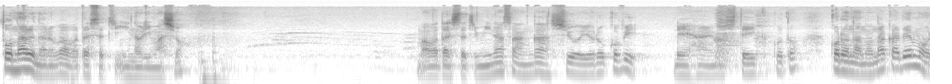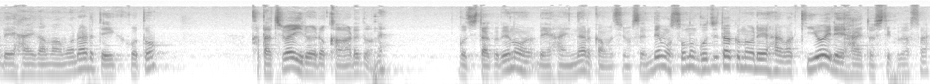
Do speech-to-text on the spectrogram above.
となるならば私たち祈りましょう、まあ、私たち皆さんが主を喜び礼拝をしていくこと。コロナの中でも礼拝が守られていくこと。形はいろいろ変われどね。ご自宅での礼拝になるかもしれません。でもそのご自宅の礼拝は清い礼拝としてください、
